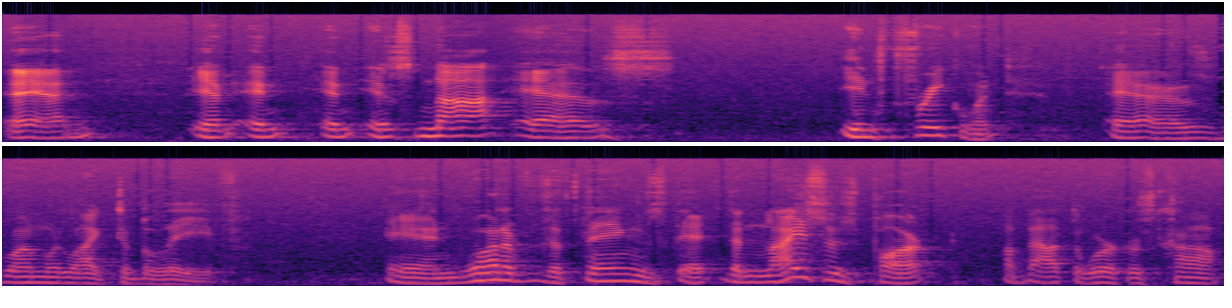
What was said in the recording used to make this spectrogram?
and, and, and, and it's not as infrequent as one would like to believe. And one of the things that the nicest part about the workers' comp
